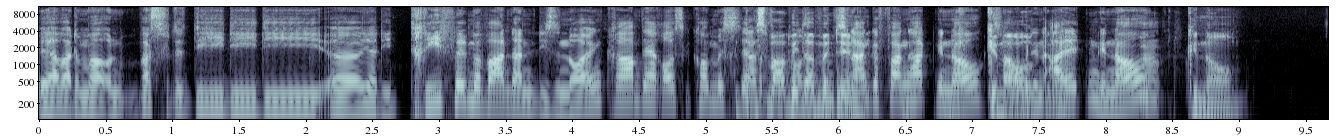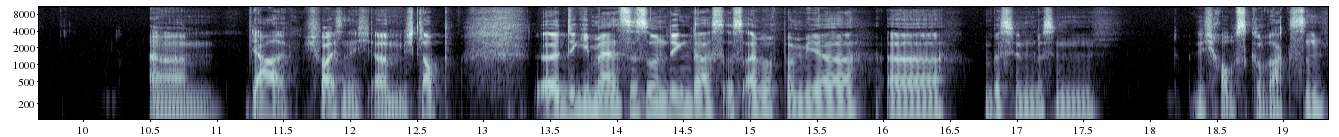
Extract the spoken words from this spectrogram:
Ja, warte mal. Und was für die, die, die, äh, ja, die Tri-Filme waren dann diese neuen Kram, der rausgekommen ist, der Das war wieder mit 2015 den- angefangen hat, genau. Genau, war mit den genau. alten, genau. Ja. Genau. Ähm, ja, ich weiß nicht. Ähm, ich glaube, äh, Digimans ist so ein Ding, das ist einfach bei mir äh, ein bisschen, ein bisschen nicht rausgewachsen.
